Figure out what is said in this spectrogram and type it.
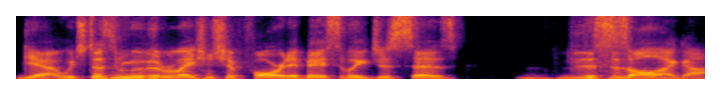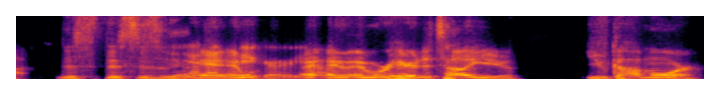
yeah which doesn't move the relationship forward it basically just says this is all i got this this is Yeah. And I'm bigger, yeah. and, and we're here to tell you you've got more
